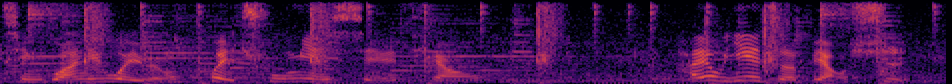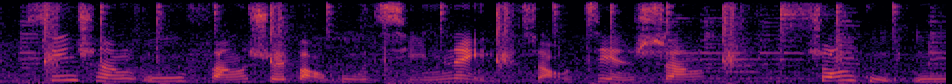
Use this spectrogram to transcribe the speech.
请管理委员会出面协调。还有业者表示，新城屋防水保护期内找建商，中古屋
